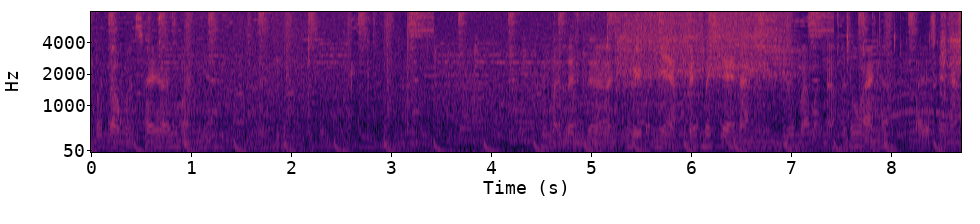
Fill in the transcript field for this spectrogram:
Giờ bắt đầu mình xây thôi các bạn nha. Các bạn nên uh, chuẩn bị ở nhà một cái máy năng nếu mà bạn nào thích nấu ăn á tại xe năng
